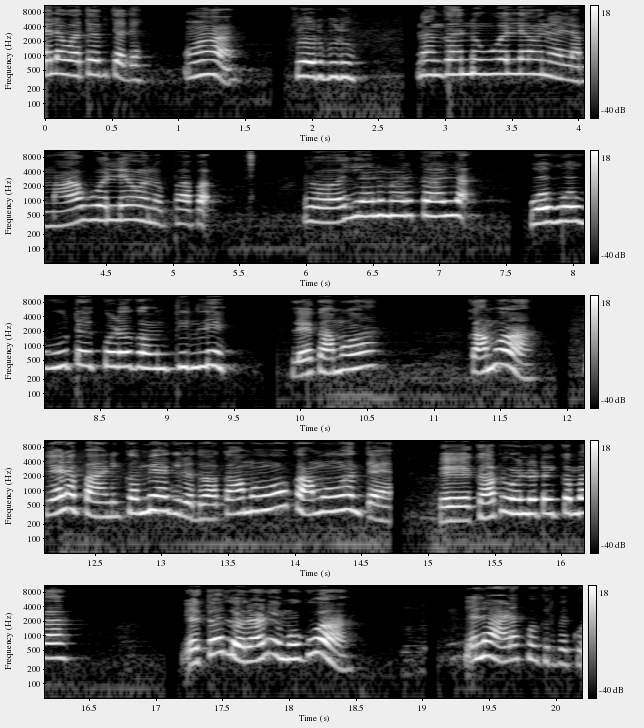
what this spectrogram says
ಎಲ್ಲ ಒತ್ತೋಗ್ತದೆ. ಹಾ ಸರಿ ಬಿಡು. ನಂಗನ್ನು ಒಳ್ಳೆಯವನಲ್ಲಮ್ಮ ಒಳ್ಳೆಯವನು ಪಾಪ. ಏನು ಮಾಡಕ್ಕಾಗಲ್ಲ ಹೋಗು ಹೋಗು ಊಟ ಇಟ್ಕೊಡೋಗು ಅವನು ತಿನ್ಲಿ. ಲೇ ಕಾಮು ಕಾಮು ಏನಪ್ಪ ನೀ ಕಮ್ಮಿ ಆಗಿರೋದು ಕಾಮು ಕಾಮು ಅಂತ. ಏ ಕಾಪಿ ಒಂದು ಲೋಟ ಇಕ್ಕಮ್ಮ. ಎತ್ತದ್ಲು ರಾಣಿ ಮಗುವ? ಎಲ್ಲ ಆಡಕ್ಕೆ ಹೋಗಿರ್ಬೇಕು.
